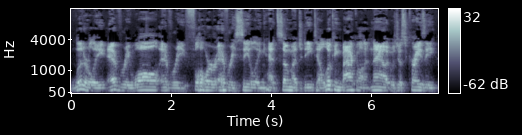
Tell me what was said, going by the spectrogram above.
literally every wall, every floor, every ceiling had so much detail. Looking back on it now, it was just crazy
